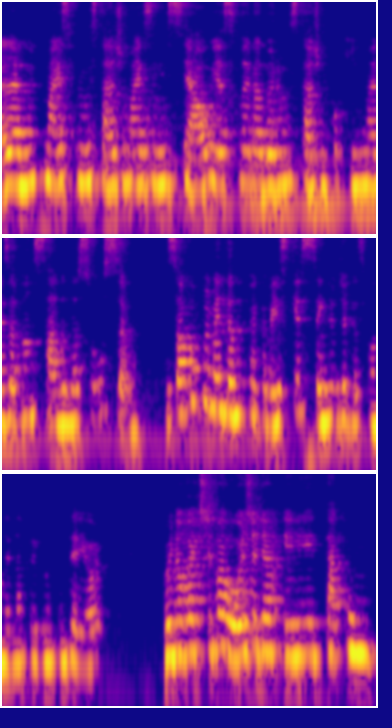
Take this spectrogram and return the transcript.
ela é muito mais para um estágio mais inicial e a aceleradora é um estágio um pouquinho mais avançado da solução. E só complementando, que eu acabei esquecendo de responder na pergunta anterior, o Inovativa hoje, ele está com,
